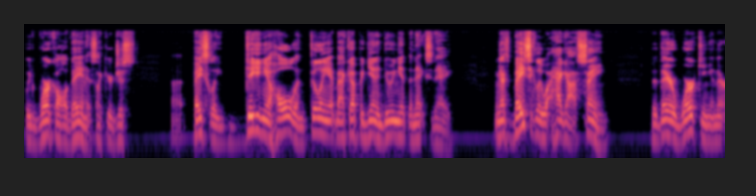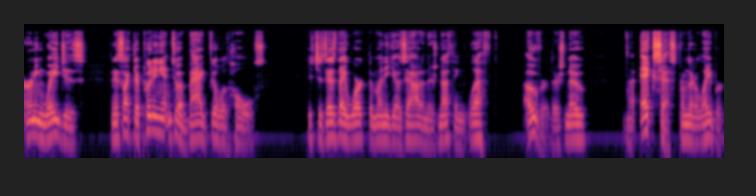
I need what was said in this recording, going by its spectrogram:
we'd work all day, and it's like you're just uh, basically digging a hole and filling it back up again and doing it the next day. And that's basically what Haggai is saying that they are working and they're earning wages and it's like they're putting it into a bag filled with holes. It's just as they work, the money goes out and there's nothing left over. There's no uh, excess from their labor.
